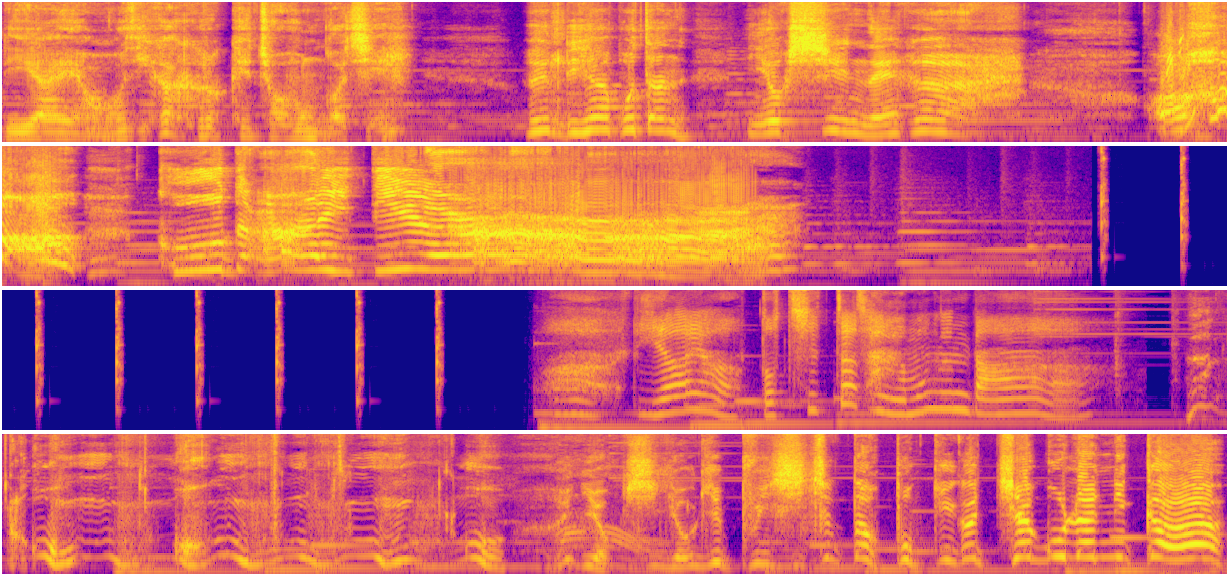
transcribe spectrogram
리아의 어디가 그렇게 좋은 거지? 리아보단 역시 내가 어허! Good idea! 와, 리아야, 너 진짜 잘 먹는다. 어, 역시 여기 분식집 떡볶이가 최고라니까 어,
